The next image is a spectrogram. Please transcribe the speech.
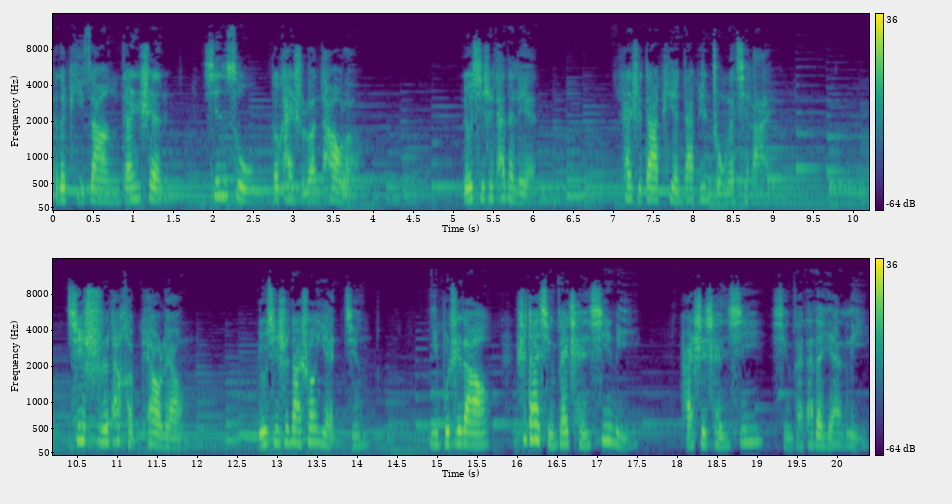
她的脾脏、肝肾、心素都开始乱套了。尤其是她的脸，开始大片大片肿了起来。其实她很漂亮，尤其是那双眼睛，你不知道是她醒在晨曦里，还是晨曦醒在他的眼里。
